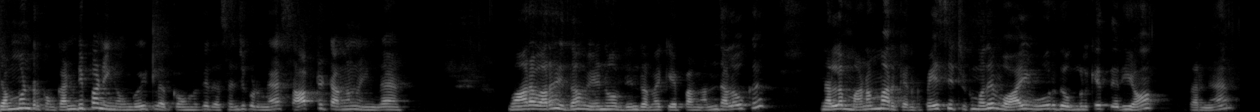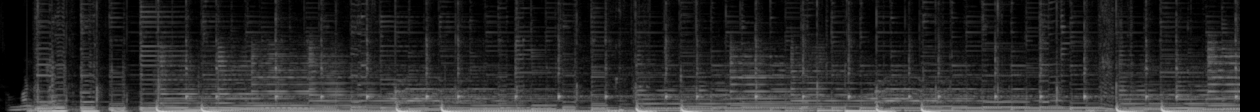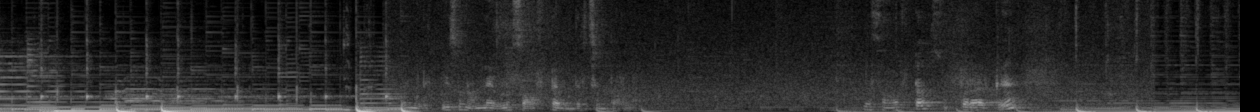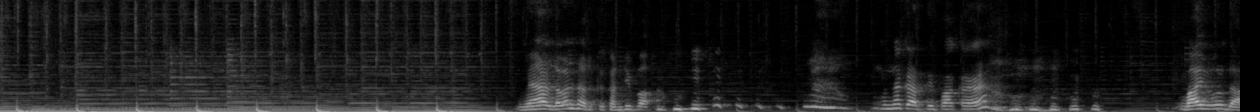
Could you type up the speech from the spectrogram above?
ஜம்முன்னு இருக்கும். கண்டிப்பாக நீங்கள் உங்கள் வீட்டில் இருக்கவங்களுக்கு இதை செஞ்சு கொடுங்க. சாப்பிட்டுட்டாங்கன்னு வைங்களேன். வார வாரம் இதான் வேணும் அப்படின்ற மாதிரி கேட்பாங்க. அந்த அளவுக்கு நல்ல மனமாக இருக்கு. எனக்கு பேசிட்டு இருக்கும்போதே வாய் ஊறுது. உங்களுக்கே தெரியும். பாருங்க. ரொம்ப நல்லா சாஃப்டாக சூப்பராக இருக்குது வேற லெவலில் இருக்குது கண்டிப்பாக என்ன கார்த்தி பார்க்குறேன் வாய் ஊறுதா?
